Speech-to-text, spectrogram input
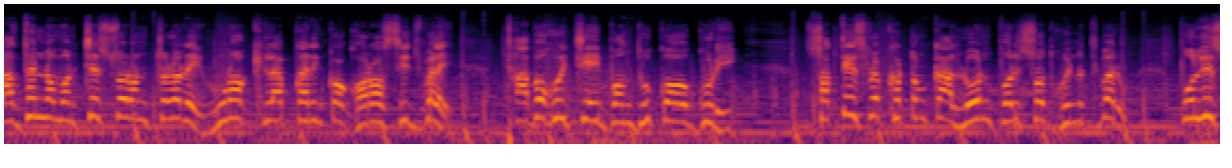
রাজধানীর মঞ্চেশ্বর অঞ্চলের ঋণ খিলাপকারী ঘর সিজ বেড়ে ঠাব হয়েছে এই বন্ধুক ও গুড়ি সতেইশ লক্ষ টঙ্কা লোন পরিশোধ হয়ে নথিবারু পুলিশ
